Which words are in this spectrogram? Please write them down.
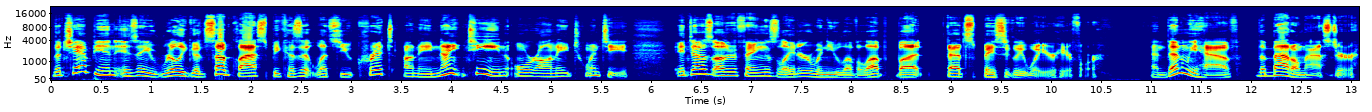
The champion is a really good subclass because it lets you crit on a 19 or on a 20. It does other things later when you level up, but that's basically what you're here for. And then we have the Battle Master.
